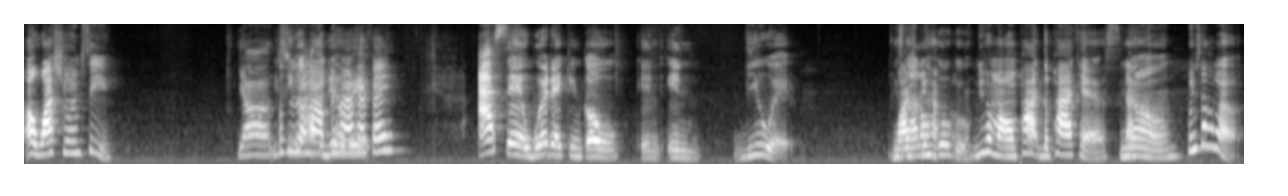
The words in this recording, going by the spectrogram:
Oh, watch UMC. y'all. You What see you talking about? Behind her face? I said where they can go and and view it. It's Watch not on behind- Google. You talking about on pod, the podcast? No, What are you talking about?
